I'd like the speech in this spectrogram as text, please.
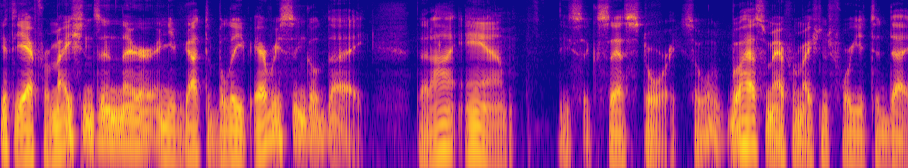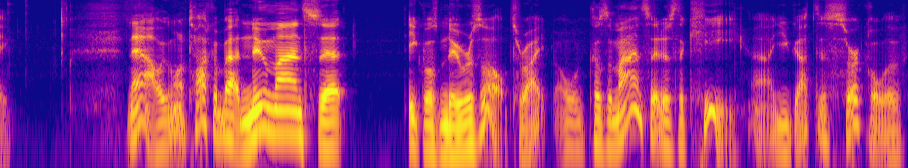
get the affirmations in there, and you've got to believe every single day that I am the success story. So we'll, we'll have some affirmations for you today. Now, we want to talk about new mindset equals new results, right? Because the mindset is the key. Uh, you got this circle of,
